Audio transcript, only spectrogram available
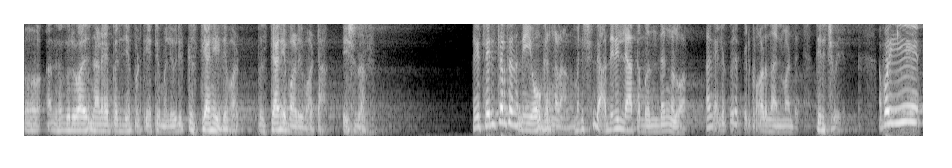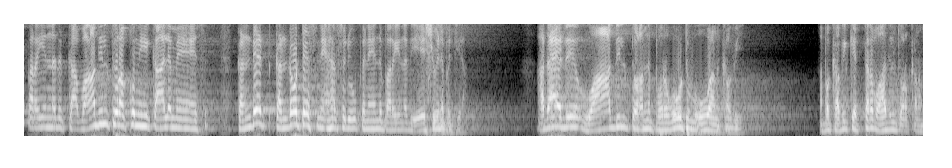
അന്ന് ഗുരുവായൂർ നാളെ പരിചയപ്പെടുത്തിയ ഏറ്റവും വലിയ ഒരു ക്രിസ്ത്യാനി പാട്ട് ക്രിസ്ത്യാനി പാടിയ പാട്ടാ യേശുദാസ്. ചരിത്രത്തിൽ തന്നെ നിയോഗങ്ങളാണ് മനുഷ്യന്റെ അതിലില്ലാത്ത ബന്ധങ്ങളുമാണ്. അങ്ങനെ ഒരുപാട് നന്മണ്ട് തിരിച്ചു വരും. അപ്പൊ ഈ പറയുന്നത് വാതിൽ തുറക്കുന്ന ഈ കാലമേ കണ്ടേ കണ്ടോട്ടെ സ്നേഹസ്വരൂപനെ എന്ന് പറയുന്നത് യേശുവിനെ പറ്റിയാണ്. അതായത് വാതിൽ തുറന്ന് പുറകോട്ട് പോവുകയാണ് കവി. അപ്പൊ കവിക്ക് എത്ര വാതിൽ തുറക്കണം?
